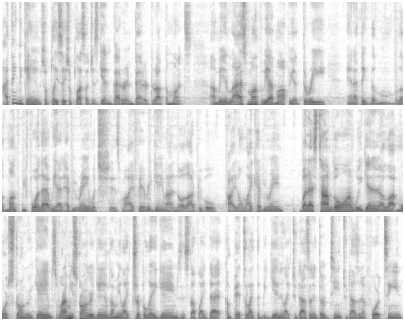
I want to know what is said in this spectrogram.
I think the games for PlayStation Plus are just getting better and better throughout the months. I mean, last month we had Mafia 3, and I think the the month before that we had Heavy Rain, which is my favorite game. I know a lot of people probably don't like Heavy Rain, but as time go on, we getting a lot more stronger games. When I mean stronger games, I mean like AAA games and stuff like that. Compared to like the beginning, like 2013, 2014,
